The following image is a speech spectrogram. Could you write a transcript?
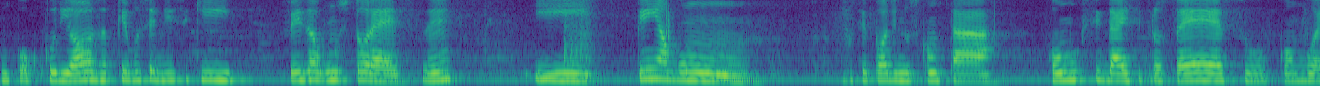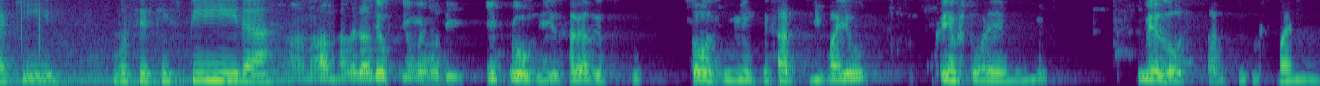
um pouco curiosa porque você disse que fez alguns torés, né? E tem algum você pode nos contar como se dá esse processo, como é que você se inspira? Ah, na, na, verdade eu crio mesmo de improviso, sabe? Às vezes sozinho, pensativo, aí eu crio um toré melódico, sabe? De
